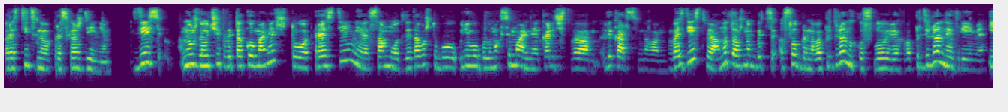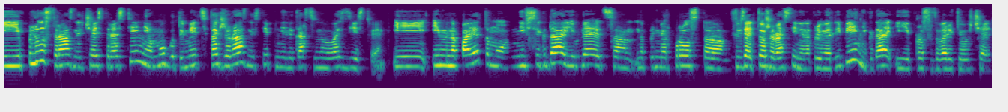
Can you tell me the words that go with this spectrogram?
растительного происхождения. Здесь нужно учитывать такой момент, что растение само, для того, чтобы у него было максимальное количество лекарственного воздействия, оно должно быть собрано в определенных условиях, в определенное время. И плюс разные части растения могут иметь также разные степени лекарственного воздействия. И именно поэтому не всегда является, например, просто взять тоже растение, например, репейник, да, и просто заварить его в чай,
